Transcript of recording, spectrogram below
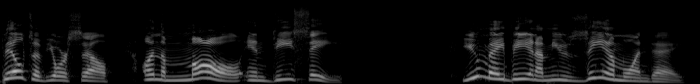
built of yourself on the mall in D.C. You may be in a museum one day.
